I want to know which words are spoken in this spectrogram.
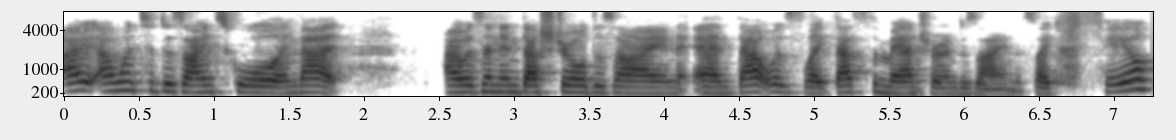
I, I went to design school and that I was in industrial design and that was like that's the mantra in design. It's like fail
